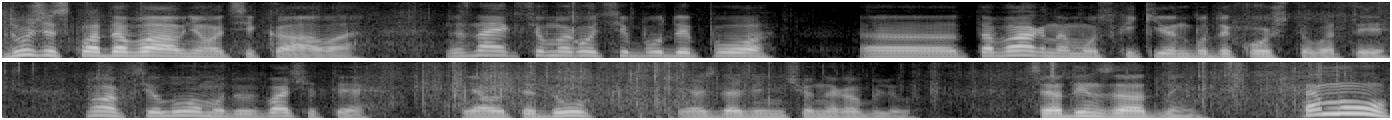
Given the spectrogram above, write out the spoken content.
Дуже складова в нього цікава. Не знаю, як в цьому році буде по е, товарному, скільки він буде коштувати. Ну а в цілому, бачите, я от іду, я ж навіть нічого не роблю. Це один за одним. Тому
